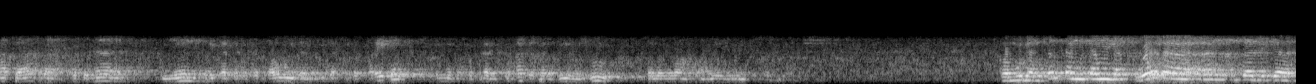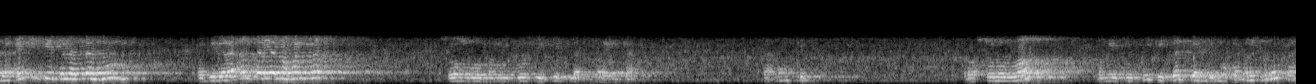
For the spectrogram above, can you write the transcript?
apa-apa kebenaran yang mereka telah ketahui dan tidak kepada mereka yang kebenaran itu ada pada diri Rasul Sallallahu Alaihi Wasallam. Kemudian tentang kalimat wala anta bijami'in qiblatahum. Apabila anta ya Muhammad sungguh mengikuti kiblat mereka. Tak mungkin Rasulullah mengikuti kiblat yang dimuka oleh mereka.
